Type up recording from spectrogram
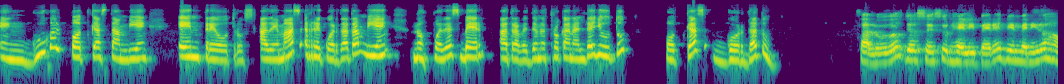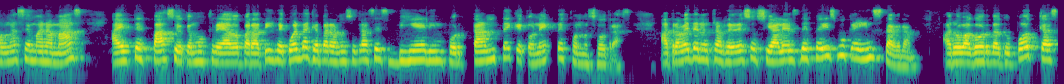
en Google Podcast también, entre otros. Además, recuerda también, nos puedes ver a través de nuestro canal de YouTube, Podcast Gorda Tú. Saludos, yo soy Surgeli Pérez. Bienvenidos a una semana más a este espacio que hemos creado para ti. Recuerda que para nosotras es bien importante que conectes con nosotras a través de nuestras redes sociales de Facebook e Instagram, arroba gorda tu podcast,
